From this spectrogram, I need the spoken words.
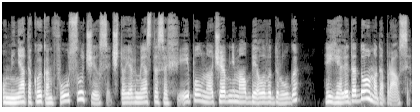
У меня такой конфуз случился, что я вместо Софии полночи обнимал белого друга, еле до дома добрался.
